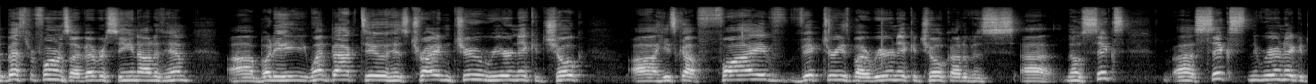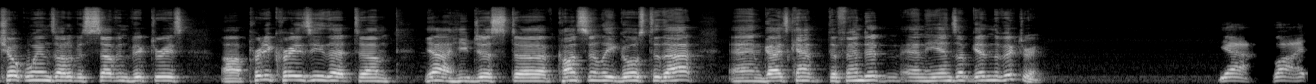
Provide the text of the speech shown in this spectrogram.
the best performance I've ever seen out of him. Uh, but he went back to his tried and true rear naked choke. Uh, he's got five victories by rear naked choke out of his uh, no six six rear naked choke wins out of his seven victories. pretty crazy that um, yeah he just uh, constantly goes to that and guys can't defend it and he ends up getting the victory. Yeah, but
